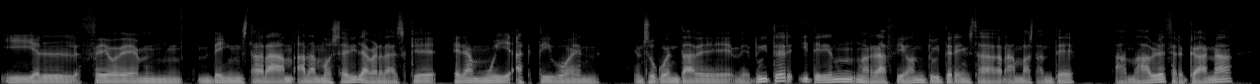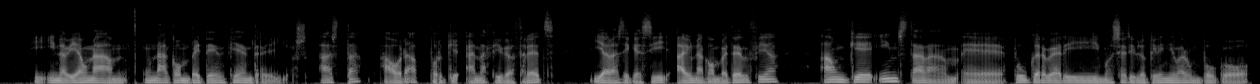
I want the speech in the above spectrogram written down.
y el CEO de, de Instagram, Adam Mosseri, la verdad es que era muy activo en, en su cuenta de, Twitter y tenían una relación Twitter e Instagram bastante amable, cercana y, no había una, competencia entre ellos. Hasta ahora, porque ha nacido Threads y ahora sí que sí hay una competencia. Aunque Instagram, eh, Zuckerberg y Moseri lo quieren llevar un poco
